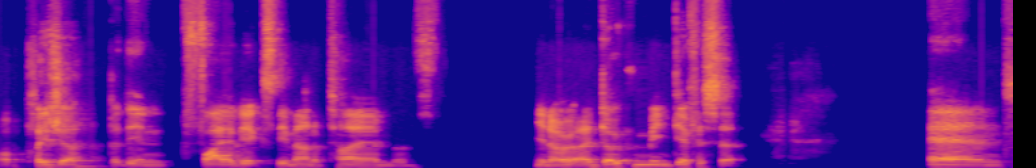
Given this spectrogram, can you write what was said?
of pleasure, but then 5x the amount of time of, you know, a dopamine deficit. And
